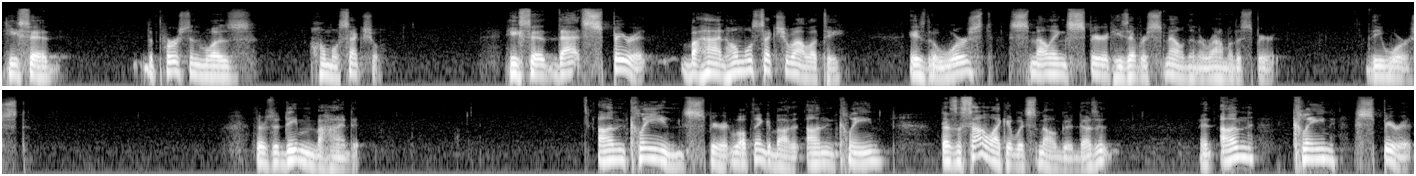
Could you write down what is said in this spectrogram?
he said, the person was homosexual. He said, that spirit behind homosexuality is the worst smelling spirit he's ever smelled in the realm of the spirit. The worst. There's a demon behind it. Unclean spirit. Well, think about it. Unclean. Doesn't sound like it would smell good, does it? An unclean spirit.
